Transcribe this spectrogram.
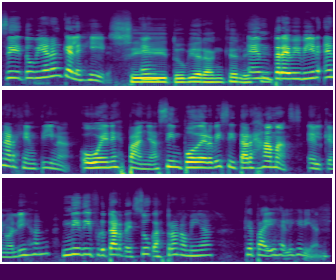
Si tuvieran que elegir Si tuvieran que elegir. entre vivir en Argentina o en España sin poder visitar jamás el que no elijan, ni disfrutar de su gastronomía, ¿qué país elegirían?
